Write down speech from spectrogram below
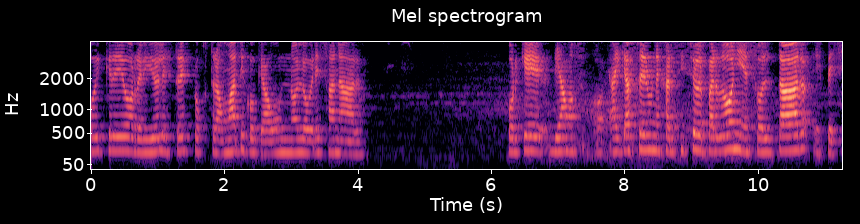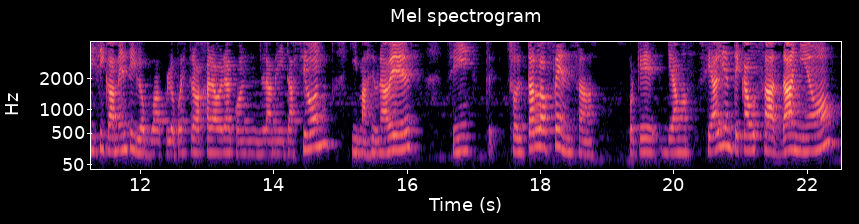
hoy creo revivió el estrés postraumático que aún no logré sanar. Porque, digamos, hay que hacer un ejercicio de perdón y de soltar específicamente, y lo, puedes trabajar ahora con la meditación y más de una vez, ¿sí? Soltar la ofensa, porque, digamos, si alguien te causa daño,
